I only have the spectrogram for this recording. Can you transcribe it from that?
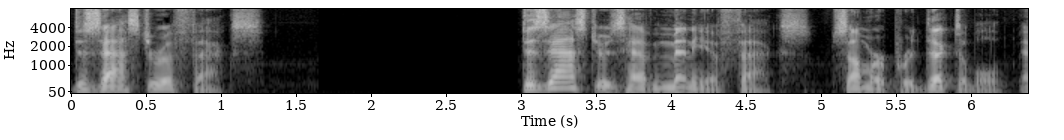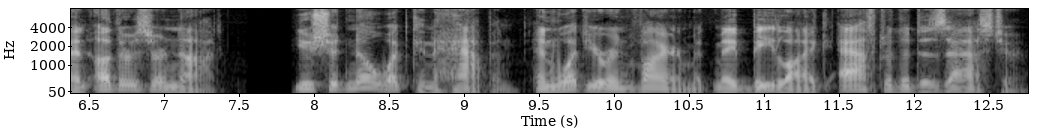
Disaster effects. Disasters have many effects. Some are predictable and others are not. You should know what can happen and what your environment may be like after the disaster.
